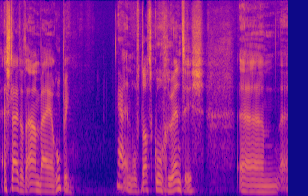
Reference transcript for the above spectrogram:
En sluit dat aan bij een roeping. Ja. En of dat congruent is, ehm, eh,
